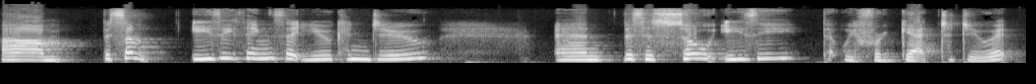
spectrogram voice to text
Um, but some easy things that you can do, and this is so easy that we forget to do it,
